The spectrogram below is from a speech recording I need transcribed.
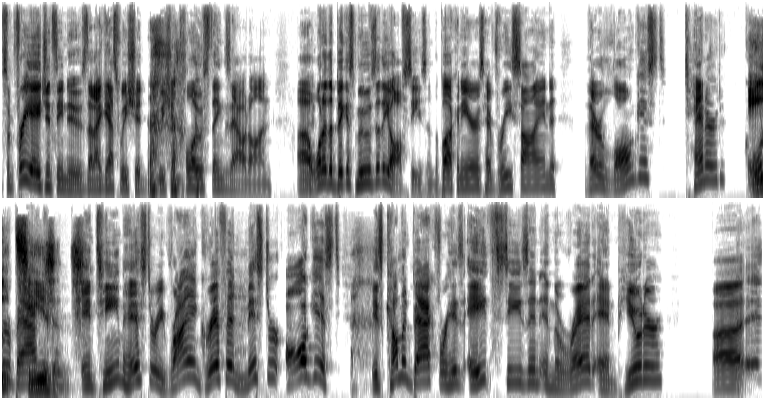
some free agency news that I guess we should we should close things out on. Uh, one of the biggest moves of the offseason. The Buccaneers have re-signed their longest tenured Eight seasons. in team history. Ryan Griffin, Mr. August, is coming back for his eighth season in the red and pewter. Uh, it-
